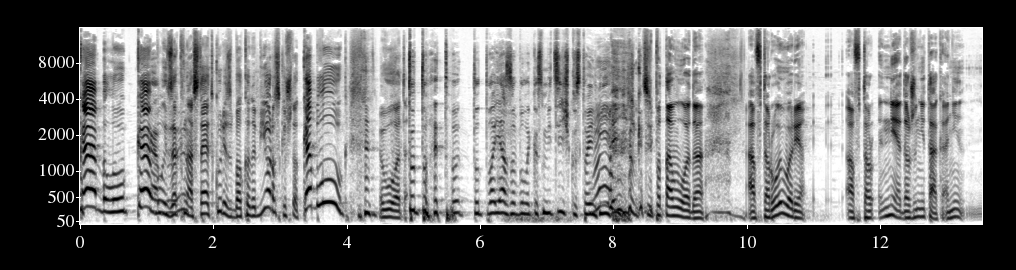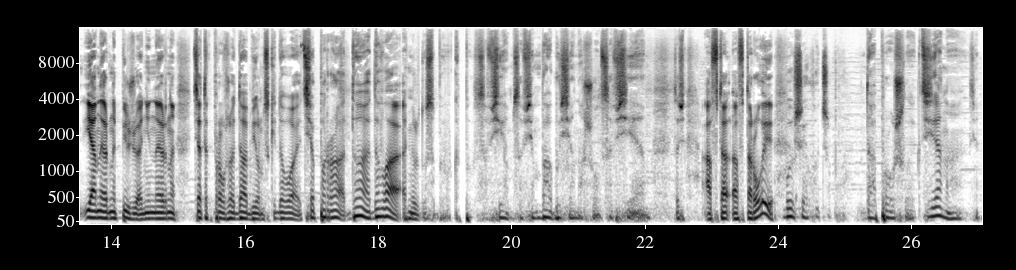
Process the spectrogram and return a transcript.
каблук, каблук, из окна стоят курят с балкона Бьернский, что, каблук! Вот. Тут, тут- тут твоя забыла косметичку с твоими яичками. Типа того, да. А второй вариант... А втор... Не, даже не так. Они, я, наверное, пизжу, они, наверное, тебя так провожают, да, Бьернский, давай, тебе пора, да, давай. А между собой совсем, совсем бабу себе нашел, совсем. совсем. А, вто- а второй, Бывшая лучше была. Да, прошлое, где она? Где?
